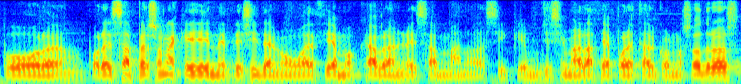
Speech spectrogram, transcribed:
por, por, esas personas que necesitan, como decíamos, que abran esas manos. Así que muchísimas gracias por estar con nosotros.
